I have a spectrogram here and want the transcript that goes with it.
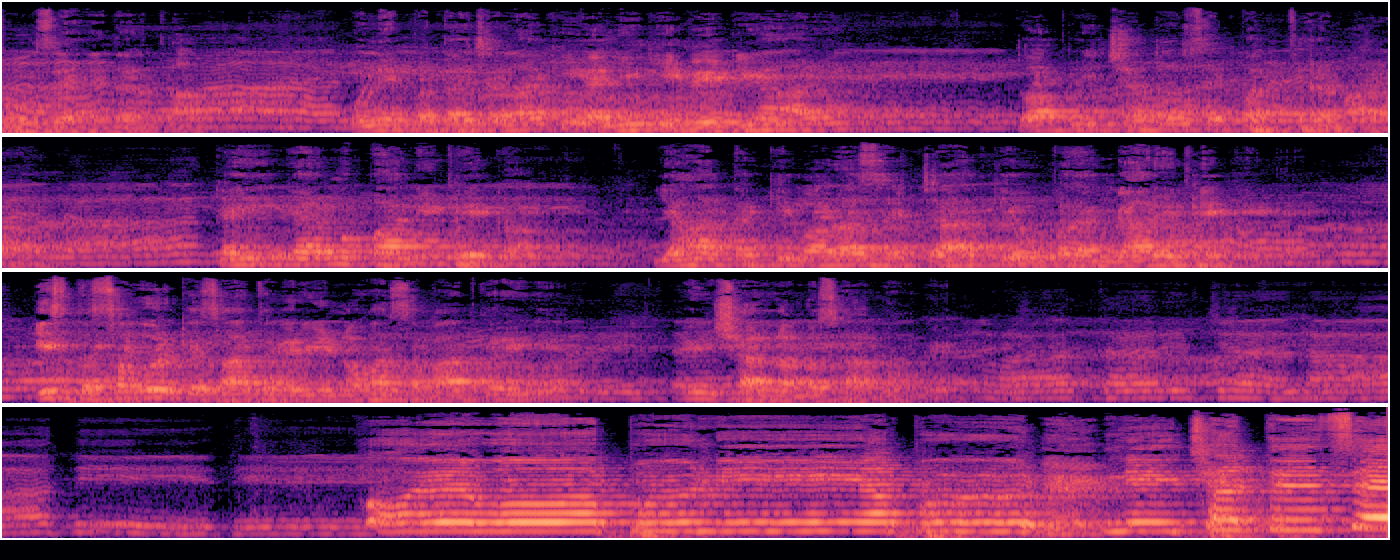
بغض حیدر تھا۔ انہیں پتا چلا کہ علی کی بیٹیاں آ رہی تو اپنی چھتوں سے پتھر مارا۔ کہیں گرم پانی پھینکا، یہاں تک کہ مولا سجاد کے اوپر انگارے پھینکے۔ اس تصور کے ساتھ اگر یہ نوحہ سماعت کریں گے، انشاءاللہ مصاب ہوں گے۔ وہ اپنی اپنی چھت سے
